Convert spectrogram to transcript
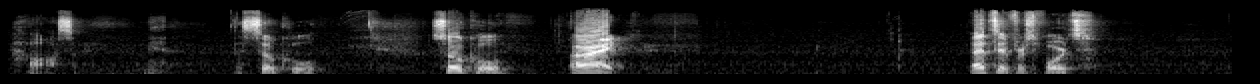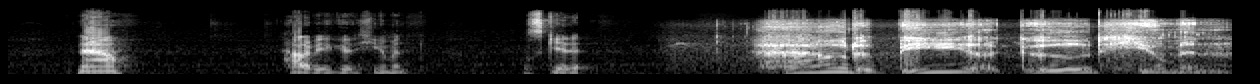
How awesome, man! That's so cool. So cool. All right. That's it for sports. Now, how to be a good human. Let's get it. How to be a good human.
